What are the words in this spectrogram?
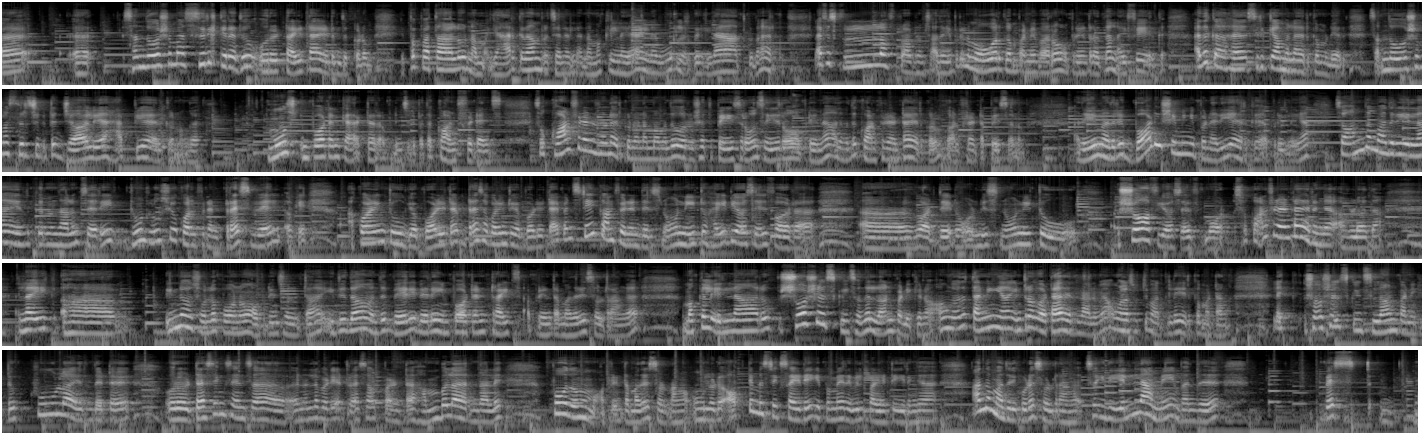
சந்தோஷமாக சிரிக்கிறது ஒரு ட்ரைட்டாக இருந்துக்கணும் எப்போ பார்த்தாலும் நம்ம யாருக்கு தான் பிரச்சனை இல்லை நமக்கு இல்லையா இல்லை ஊரில் இருக்கிற எல்லாத்துக்கும் தான் இருக்கும். Life is full of problems அதை எப்படி நம்ம ஓவர் கம் பண்ணி வரோம் அப்படின்றது தான் லைஃபே இருக்குது அதுக்காக சிரிக்காமலாம் இருக்க முடியாது. சந்தோஷமாக சிரிச்சுக்கிட்டு ஜாலியாக ஹாப்பியாக இருக்கணுங்க. மோஸ்ட் இம்பார்ட்டண்ட் கேரக்டர் அப்படின்னு சொல்லி பார்த்தா கான்ஃபிடென்ஸ் ஸோ கான்ஃபிடென்ட்டோட இருக்கணும். நம்ம வந்து ஒரு விஷயத்தை பேசுகிறோம் செய்கிறோம் அப்படின்னா அது வந்து கான்ஃபிடெண்ட்டாக இருக்கணும் கான்ஃபிடெண்ட்டாக பேசணும். அதே மாதிரி பாடி ஷேமிங் இப்போ நிறைய இருக்குது அப்படி இல்லையா? ஸோ அந்த மாதிரி எல்லாம் இருக்கிறதாலும் சரி don't lose your confident dress well okay according to your body type dress according to your body type and stay confident there is no need to hide yourself or what they don't is no need to show off yourself more so கான்ஃபிடெண்ட்டாக இருங்க அவ்வளோதான் like இன்னும் சொல்ல போனோம் அப்படின்னு சொல்லிட்டா இதுதான் வந்து வெரி வெரி இம்பார்ட்டண்ட் ட்ரைட்ஸ் அப்படின்ற மாதிரி சொல்கிறாங்க மக்கள் எல்லாரும் சோஷியல் ஸ்கில்ஸ் வந்து லேர்ன் பண்ணிக்கணும். அவங்க வந்து தனியாக இன்ட்ரோவர்ட்டாக இருந்தாலுமே அவங்கள சுற்றி மக்களே இருக்க மாட்டாங்க. லைக் சோஷியல் ஸ்கில்ஸ் லேர்ன் பண்ணிக்கிட்டு கூலாக இருந்துட்டு ஒரு ட்ரெஸ்ஸிங் சென்ஸை நல்லபடியாக ட்ரெஸ் அவுட் பண்ணிட்டு ஹம்பிளாக இருந்தாலே போதும் அப்படின்ற மாதிரி சொல்கிறாங்க உங்களோட ஆப்டிமிஸ்டிக் சைடே எப்போவுமே ரிவீல் பண்ணிட்டு இருங்க. அந்த மாதிரி கூட சொல்கிறாங்க ஸோ இது எல்லாமே வந்து best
